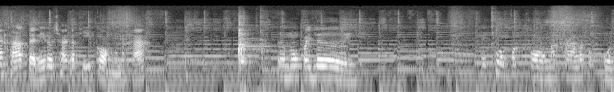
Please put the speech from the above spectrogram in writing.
นะคะ แต่นี้เราใช้กะทิกล่องนะคะ เติมลงไปเลย ให้ท่วมฟักทองนะคะ แล้วก็คน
